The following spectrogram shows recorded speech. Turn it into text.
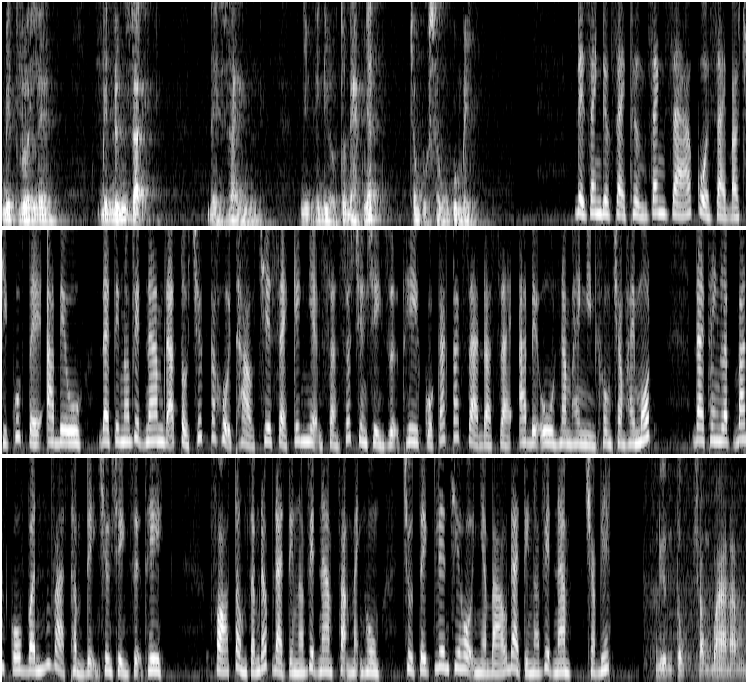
biết vươn lên, biết đứng dậy để giành những cái điều tốt đẹp nhất trong cuộc sống của mình. Để giành được giải thưởng danh giá của Giải báo chí quốc tế ABU, Đài Tiếng Nói Việt Nam đã tổ chức các hội thảo chia sẻ kinh nghiệm sản xuất chương trình dự thi của các tác giả đoạt giải ABU năm 2021. Đài thành lập ban cố vấn và thẩm định chương trình dự thi. Phó Tổng Giám đốc Đài Tiếng Nói Việt Nam Phạm Mạnh Hùng, Chủ tịch Liên tri hội Nhà báo Đài Tiếng Nói Việt Nam cho biết. Liên tục trong 3 năm,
